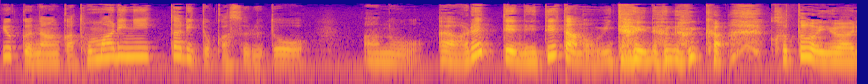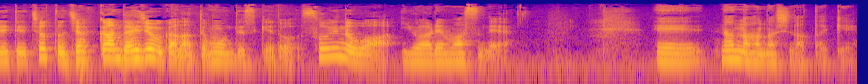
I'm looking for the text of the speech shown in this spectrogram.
よくなんか泊まりに行ったりとかするとあのあれって寝てたの？みたいななんかことを言われてちょっと若干大丈夫かなって思うんですけどそういうのは言われますね。えー、何の話だったっけ？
